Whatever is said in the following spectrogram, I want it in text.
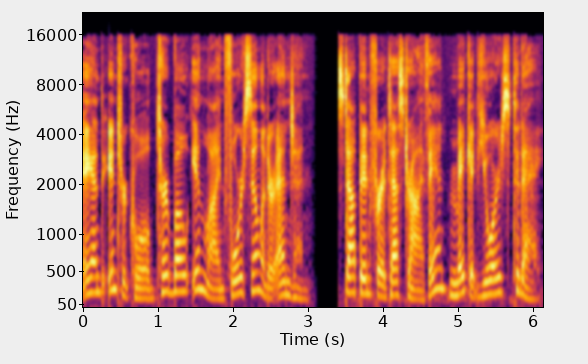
And intercooled turbo inline four cylinder engine. Stop in for a test drive and make it yours today.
